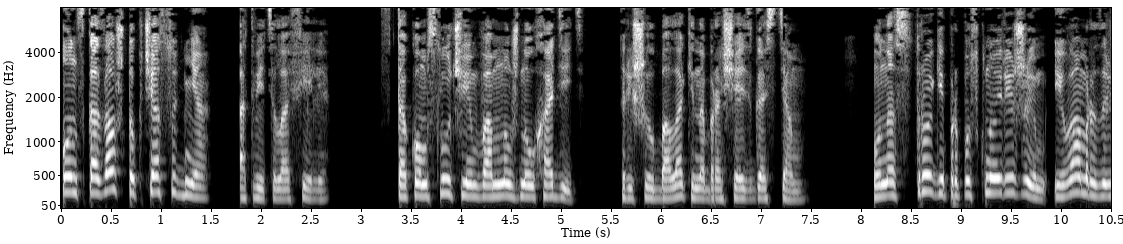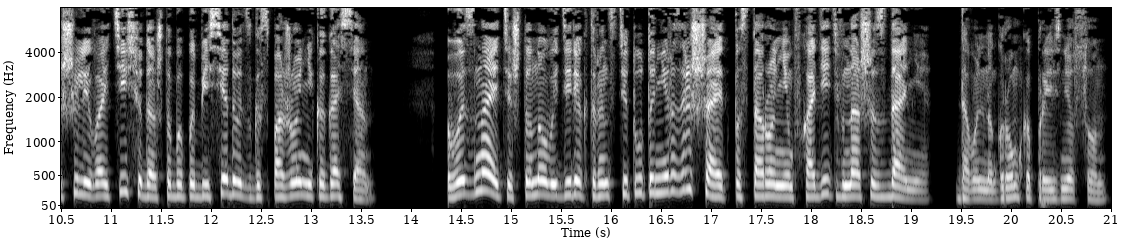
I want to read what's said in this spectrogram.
«Он сказал, что к часу дня», — ответила Офелия. «В таком случае вам нужно уходить», — решил Балакин, обращаясь к гостям. «У нас строгий пропускной режим, и вам разрешили войти сюда, чтобы побеседовать с госпожой Никогасян. Вы знаете, что новый директор института не разрешает посторонним входить в наше здание», — довольно громко произнес он.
